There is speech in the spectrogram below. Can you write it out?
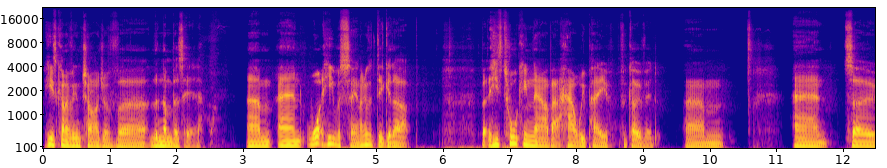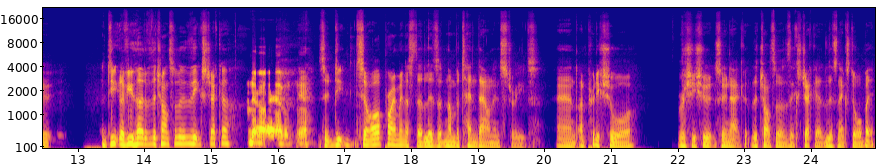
He's kind of in charge of uh, the numbers here. Um, and what he was saying, I'm going to dig it up, but he's talking now about how we pay for COVID. Um, and so, do you, have you heard of the Chancellor of the Exchequer? no, I haven't. Yeah, So, do, so our prime minister lives at number ten Downing Street, and I'm pretty sure Rishi Sunak, the Chancellor of the Exchequer, lives next door. But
